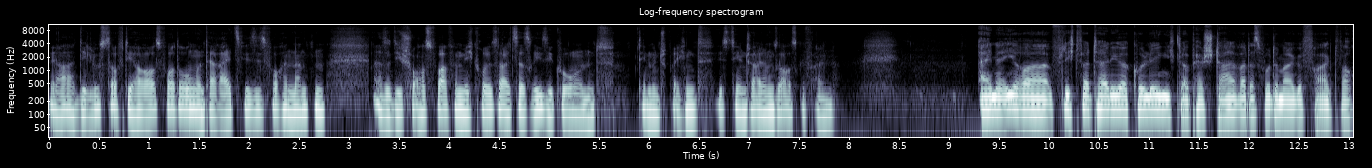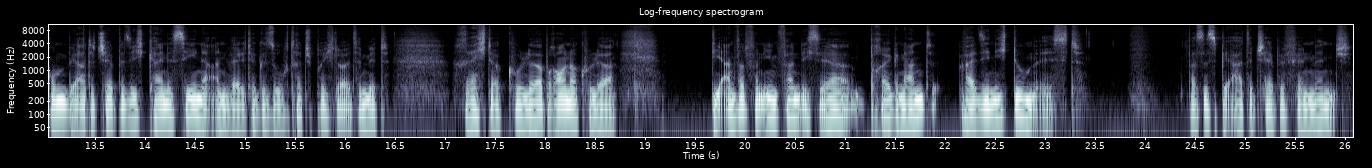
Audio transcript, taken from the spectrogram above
ja, die Lust auf die Herausforderung und der Reiz, wie Sie es vorhin nannten. Also die Chance war für mich größer als das Risiko und dementsprechend ist die Entscheidung so ausgefallen. Einer ihrer Pflichtverteidiger-Kollegen, ich glaube Herr Stahl war das, wurde mal gefragt, warum Beate Zschäpe sich keine Szeneanwälte gesucht hat, sprich Leute mit rechter Couleur, brauner Couleur. Die Antwort von ihm fand ich sehr prägnant, weil sie nicht dumm ist. Was ist Beate Zschäpe für ein Mensch?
